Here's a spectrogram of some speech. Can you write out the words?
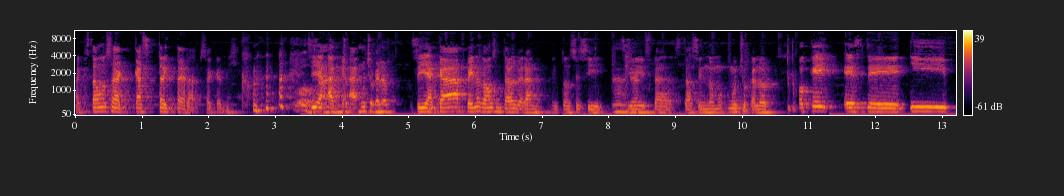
Acá estamos a casi 30 grados acá en México. Oh, ah, ah, mucho, calor. Sí, acá apenas vamos a entrar al verano, entonces sí, ah, sí está, está haciendo mucho calor. Ok, este, y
